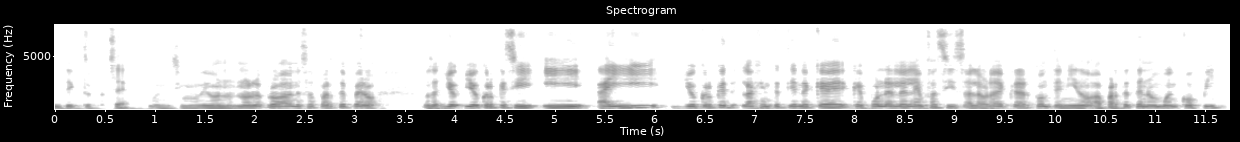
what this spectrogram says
En TikTok. Sí. Buenísimo, digo, no, no lo he probado en esa parte, pero, o sea, yo, yo creo que sí, y ahí yo creo que la gente tiene que, que ponerle el énfasis a la hora de crear contenido, aparte de tener un buen copy,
